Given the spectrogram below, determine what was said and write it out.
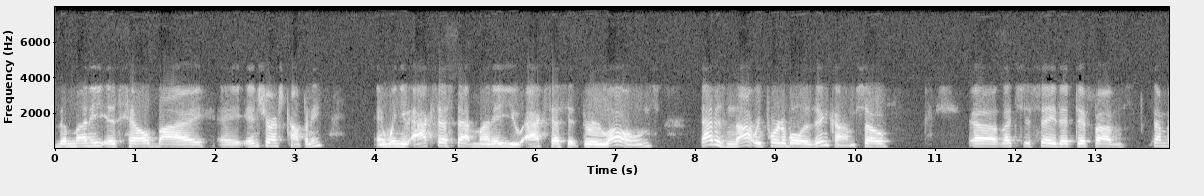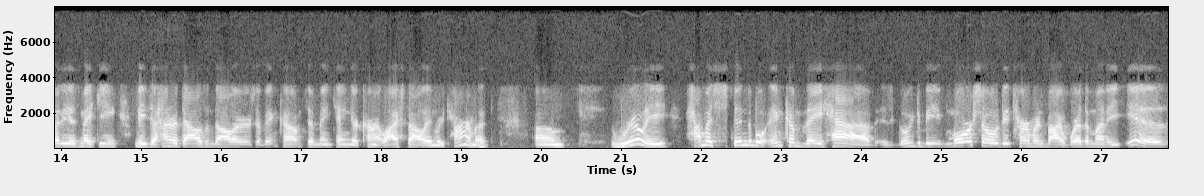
the money is held by a insurance company, and when you access that money, you access it through loans. That is not reportable as income. So uh, let's just say that if um, somebody is making needs a hundred thousand dollars of income to maintain their current lifestyle in retirement, um, really how much spendable income they have is going to be more so determined by where the money is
